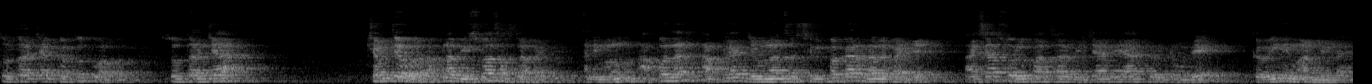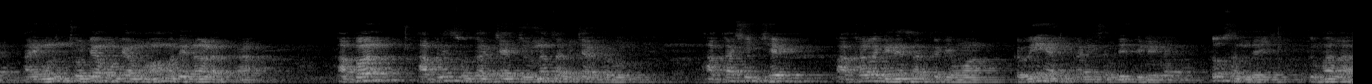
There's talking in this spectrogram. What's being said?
स्वतःच्या कर्तृत्वावर स्वतःच्या क्षमतेवर आपला विश्वास असला पाहिजे. आणि म्हणून आपणच आपल्या जीवनाचं शिल्पकार झालं पाहिजे अशा स्वरूपाचा विचार या कवितेमध्ये कवीने मांडलेला आहे. आणि म्हणून छोट्या मोठ्या मोहामध्ये न लागता आपण आपल्या स्वतःच्या जीवनाचा विचार करून आकाशी झेप पाखराला घेण्यासारखं जेव्हा कवीने या ठिकाणी संदेश दिलेला आहे तो संदेश तुम्हाला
